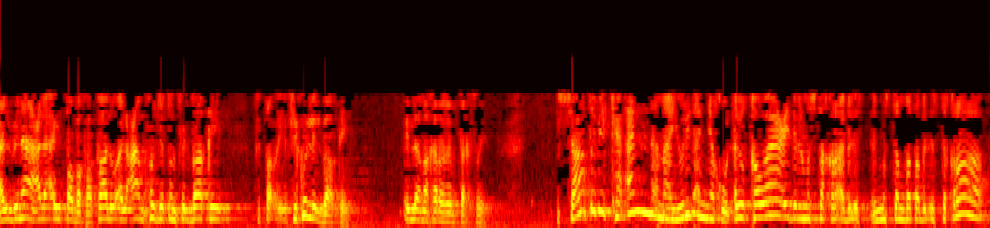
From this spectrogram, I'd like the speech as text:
البناء على أي طبقة. قالوا العام حجة في الباقي في كل الباقي إلا ما خرج بالتخصيص. الشاطبي كأنما يريد أن يقول القواعد المستقرأة المستنبطة بالاستقراء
